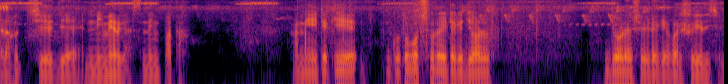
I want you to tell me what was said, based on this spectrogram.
এটা হচ্ছে যে নিমের গাছ, নিম পাতা। আমি এটাকে গত বছর এটাকে জ্বর জ্বর এসে এটাকে একবার শুয়ে দিছিল।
